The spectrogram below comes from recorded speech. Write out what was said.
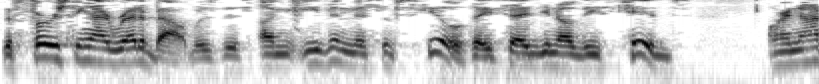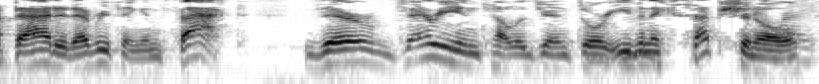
The first thing I read about was this unevenness of skills. They said, you know, these kids are not bad at everything. In fact, they're very intelligent or even mm-hmm. exceptional right.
